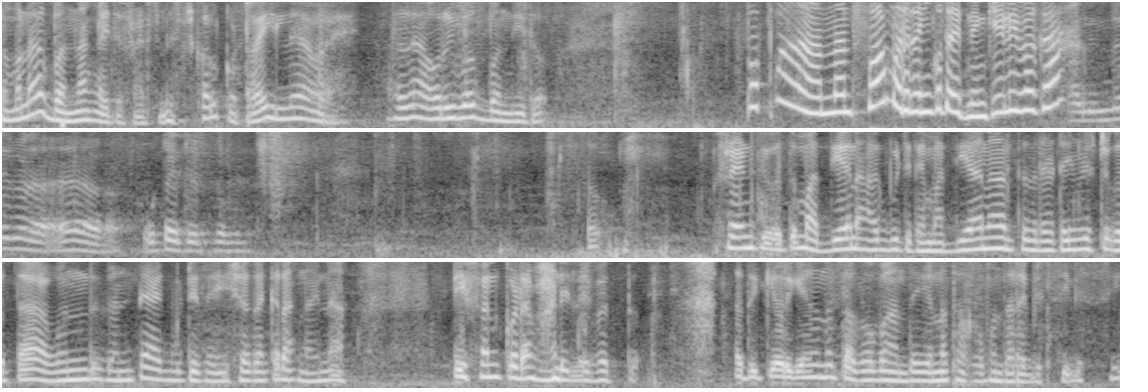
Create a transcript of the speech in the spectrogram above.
ನಮ್ಮನೆಯವ್ರು ಬಂದಂಗೆ ಆಯಿತು ಫ್ರೆಂಡ್ಸ್ ಮಿಸ್ಡ್ ಕಾಲ್ ಕೊಟ್ಟರೆ ಇಲ್ಲೇ ಅವರೇ? ಅದೇ ಅವ್ರು ಇವಾಗ ಬಂದಿದ್ದು. ಪಾಪ ನಾನು ಫೋನ್ ಮಾಡಿದೆ ಹೆಂಗೆ ಗೊತ್ತಾಯ್ತು ನಿಂಗೆ ಕೇಳಿ ಇವಾಗ? ಊಟ ಐತೆ ಫ್ರೆಂಡ್ಸ್ ಇವತ್ತು ಮಧ್ಯಾಹ್ನ ಆಗಿಬಿಟ್ಟಿದೆ. ಮಧ್ಯಾಹ್ನ ಅಂತಂದರೆ ಟೈಮ್ ಎಷ್ಟು ಗೊತ್ತಾ? ಒಂದು ಗಂಟೆ ಆಗಿಬಿಟ್ಟಿದೆ ಇಷ್ಟೋ ತನಕ ನಾನು ಇನ್ನು ಟಿಫನ್ ಕೂಡ ಮಾಡಿಲ್ಲ ಇವತ್ತು. ಅದಕ್ಕೆ ಅವ್ರಿಗೆ ಏನೋ ತಗೋಬಾ ಅಂತ ಏನೋ ತಗೋಬಂದಾರೆ ಬಿಸಿ ಬಿಸಿ.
